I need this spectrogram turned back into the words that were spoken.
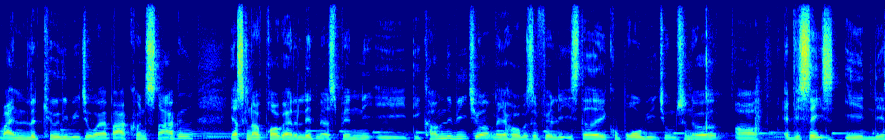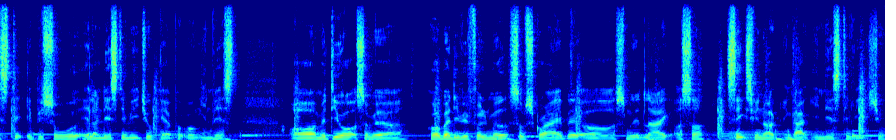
var en lidt kedelig video, hvor jeg bare kun snakkede. Jeg skal nok prøve at gøre det lidt mere spændende i de kommende videoer, men jeg håber selvfølgelig, I stadig kunne bruge videoen til noget, og at vi ses i næste episode eller næste video her på Ung Invest. Og med de ord, så vil jeg håbe, at I vil følge med, subscribe og smide et like, og så ses vi nok en gang i næste video.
